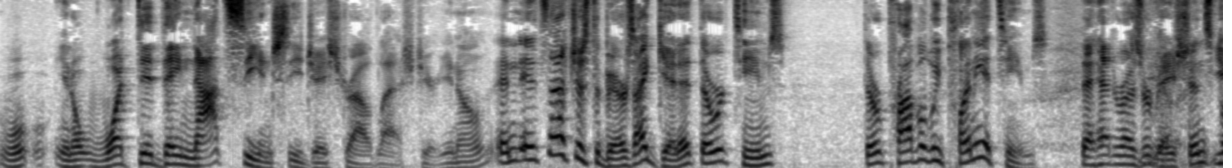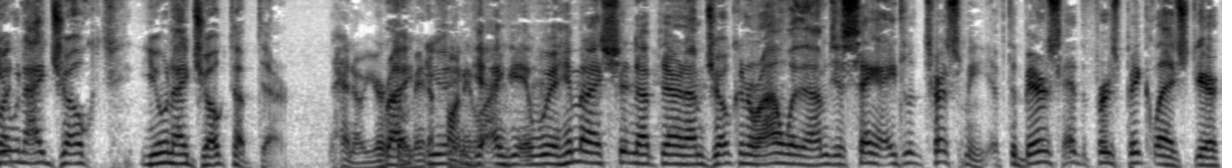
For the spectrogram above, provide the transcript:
you know what did they not see in CJ Stroud last year, you know? And it's not just the Bears, I get it. There were teams there were probably plenty of teams that had reservations, You but and I joked. You and I joked up there. I know you're Right, made a funny yeah, line. we're him and I sitting up there, and I'm joking around with it. I'm just saying, hey, trust me. If the Bears had the first pick last year,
